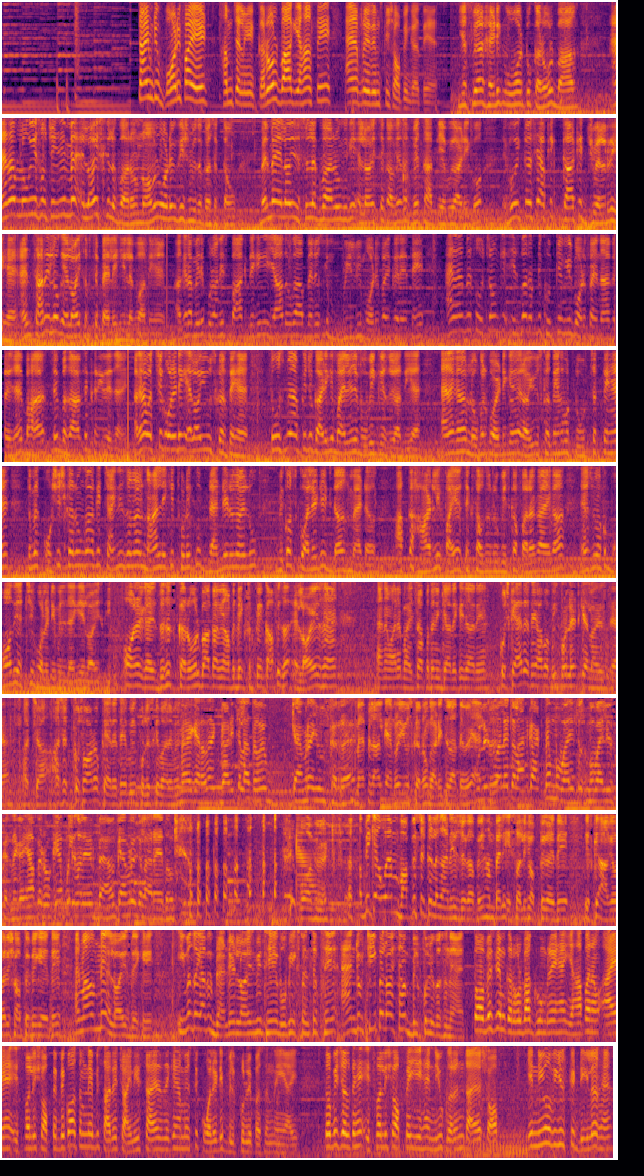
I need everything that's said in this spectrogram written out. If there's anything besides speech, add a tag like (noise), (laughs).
टाइम टू मॉडिफाई इट हम चलेंगे करोल बाग यहाँ से एंड अपने रिम्स की शॉपिंग करते हैं। Yes we are heading over to Karol Bagh and आप लोग ये सोचेंगे, मैं एलॉइस क्यों लगवा रहा हूँ? नॉर्मल मॉडिफिकेशन भी तो कर सकता हूँ। वेल मैं एलॉइस इसलिए लगवा रहा हूँ क्योंकि एलॉइस से काफ़ी ज़्यादा विथ आती है गाड़ी को। वो एक तरह से आपकी कार की ज्वेलरी है। एंड सारे लोग एलॉय सबसे पहले ही लगवाते हैं। अगर आप मेरी पुरानी स्पार्क देखेंगे, याद होगा आप मैंने उसके व्हील भी मॉडिफाई करे थे। एंड मैं सोच रहा हूँ कि इस बार अपने खुद के व्हील मॉडिफाई ना करे जाए, बाहर से, बाज़ार से खरीदे जाए। अगर आप अच्छी क्वालिटी के एलॉय यूज़ करते हैं तो उसमें आपकी जो गाड़ी की माइलेज है, वो भी इंक्रीज हो जाती है। एंड अगर आप लोकल क्वालिटी के एलॉय यूज़ करते हैं तो वो टूट सकते हैं। तो मैं कोशिश करूँगा कि चाइनीज़ ऑयल ना लेके थोड़े को ब्रांडेड ऑयल लूँ बिकॉज़ क्वालिटी डज मैटर आपका hardly five six thousand rupees का फ़र्क आएगा एंड उसमें आपको बहुत ही अच्छी क्वालिटी मिल जाएगी एलॉयज की। और guys this is Karol Bagh आप यहाँ पे देख सकते हैं, काफ़ी सारे एलॉयज हैं। एंड हमारे भाई साहब पता नहीं क्या देखे जा रहे हैं। कुछ कह रहे थे आप अभी? बुलेट के अलॉयस थे यार। अच्छा अच्छा कुछ और कह रहे थे अभी पुलिस के बारे में? मैं कह रहा था गाड़ी चलाते हुए कैमरा यूज़ कर रहा है। मैं फ़िलहाल कैमरा यूज़ कर रहा हूँ गाड़ी चलाते हुए। पुलिस वाले चलान काटते हैं मोबाइल मोबाइल यूज़ करने का। यहाँ पे रोके हैं पुलिस वाले कैमरा चला रहे हैं तो। (laughs) बहुत अभी क्या हुआ हम वापस चक्कर लगाने इस जगह पे। हम पहले इस वाली शॉप पे गए थे इसके आगे वाली शॉप पे भी गए थे एंड वहाँ हमने अलॉयज देखे। इवन तो यहाँ पे ब्रांडेड अलॉयज भी थे, वो भी एक्सपेंसिव थे एंड जो चीप अलॉयज थे, हमें बिल्कुल भी पसंद आए। तो ऑब्वियसली हम करोल बाग घूम रहे हैं, यहाँ पर हम आए हैं इस वाली शॉप पे बिकॉज़ हमने अभी सारे चाइनीज़ टायर्स देखे, हमें उसकी क्वालिटी बिल्कुल भी पसंद नहीं आई। तो अभी चलते हैं इस वाली शॉप पे, ये है न्यू करंट टायर शॉप ये न्यू व्हील्स के डीलर हैं।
